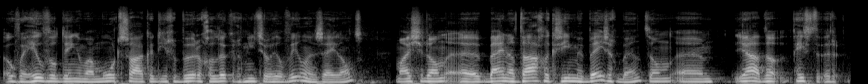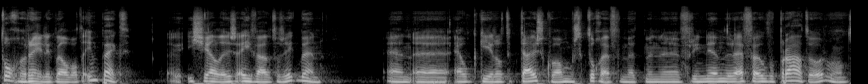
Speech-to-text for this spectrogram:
over heel veel dingen, maar moordzaken die gebeuren gelukkig niet zo heel veel in Zeeland. Maar als je dan uh, bijna dagelijks hiermee bezig bent, dan uh, ja, dat heeft er toch redelijk wel wat impact. Uh, Michelle is even oud als ik ben. En elke keer dat ik thuis kwam, moest ik toch even met mijn vriendin er even over praten hoor. Want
